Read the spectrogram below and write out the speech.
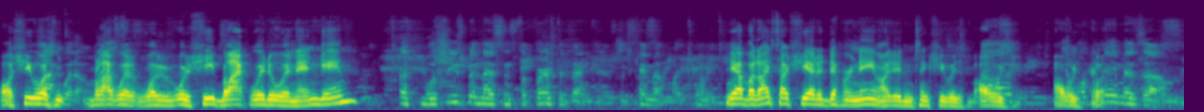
Oh, she wasn't Widow. Black Widow. Was, was she Black Widow in Endgame? well, she's been there since the first Avengers, which came out in like 2012. Yeah, but I thought she had a different name. I didn't think she was always Uh, always. Yeah, well, her name is um,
